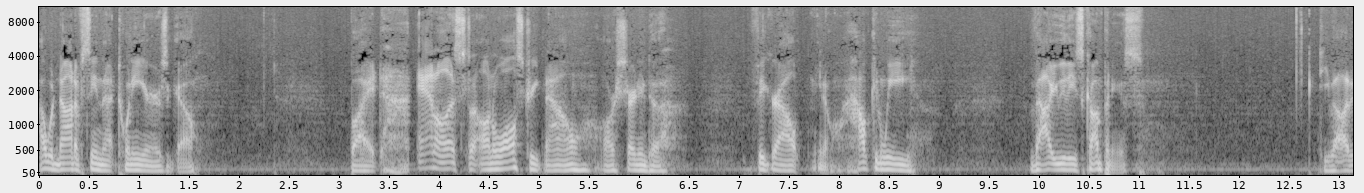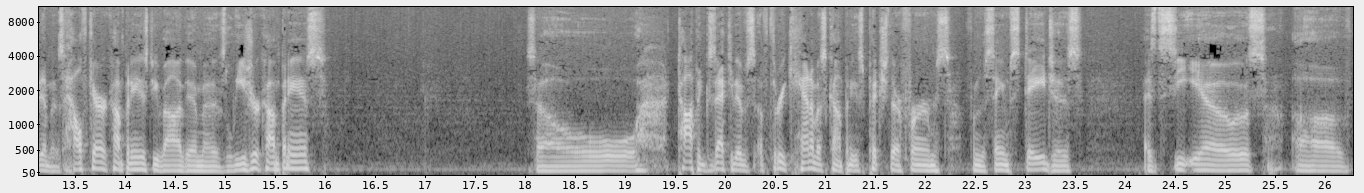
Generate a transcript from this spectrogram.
I would not have seen that 20 years ago. But analysts on Wall Street now are starting to figure out, you know, how can we value these companies? Do you value them as healthcare companies? Do you value them as leisure companies? So, top executives of three cannabis companies pitched their firms from the same stages as CEOs of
